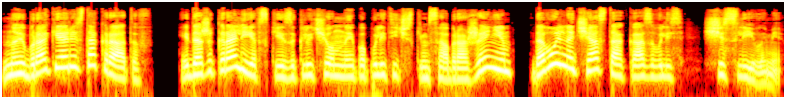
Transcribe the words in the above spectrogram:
но и браки аристократов, и даже королевские, заключенные по политическим соображениям, довольно часто оказывались счастливыми.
